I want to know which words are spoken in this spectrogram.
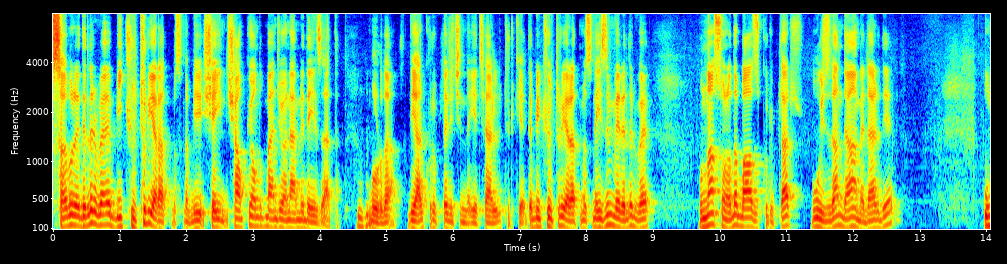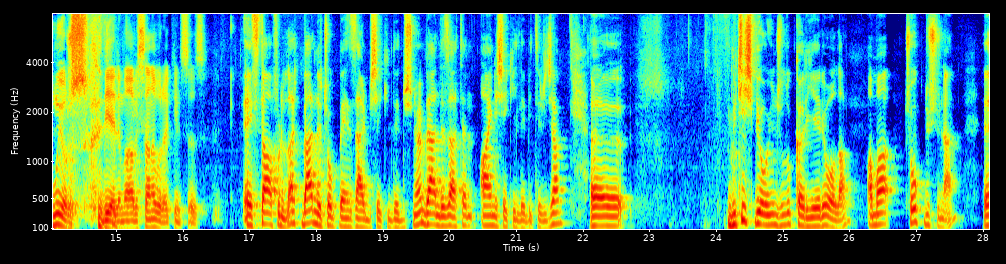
sabır edilir ve bir kültür yaratmasında bir şeyin şampiyonluk bence önemli değil zaten. Burada diğer kulüpler için de geçerli Türkiye'de bir kültür yaratmasına izin verilir ve bundan sonra da bazı kulüpler bu yüzden devam eder diye umuyoruz diyelim abi sana bırakayım sözü. Estağfurullah. Ben de çok benzer bir şekilde düşünüyorum. Ben de zaten aynı şekilde bitireceğim. Ee, müthiş bir oyunculuk kariyeri olan ama çok düşünen e,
